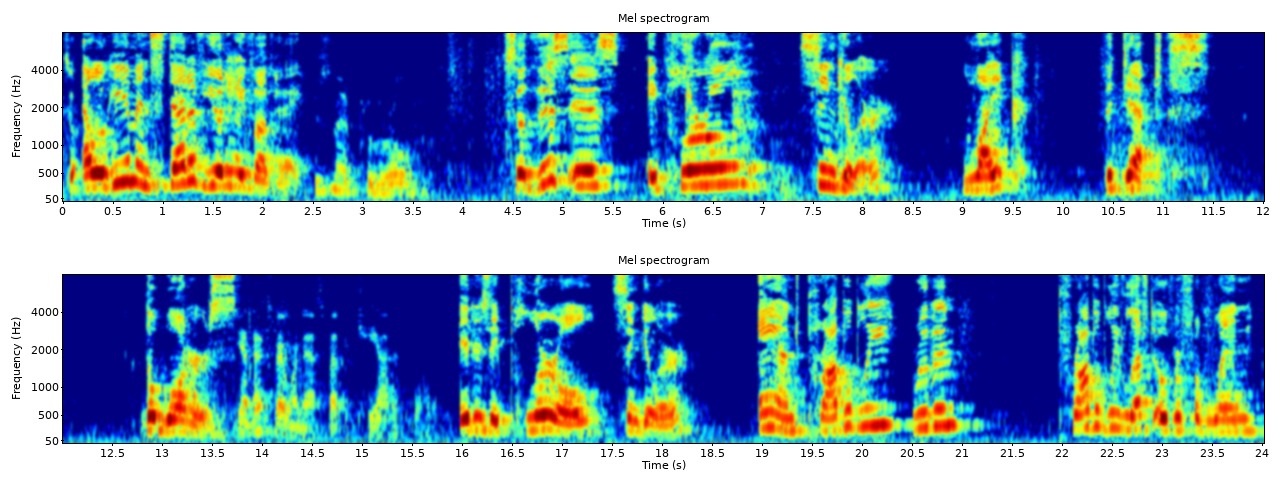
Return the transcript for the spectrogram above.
So Elohim instead of Yud He Vav He. Isn't that plural? So this is a plural singular, like the depths, the waters. Yeah, that's what I wanted to ask about the chaotic water. It is a plural singular, and probably, Reuben, probably left over from when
